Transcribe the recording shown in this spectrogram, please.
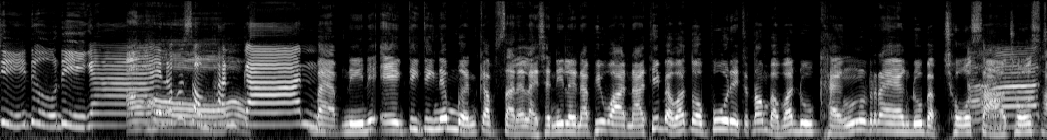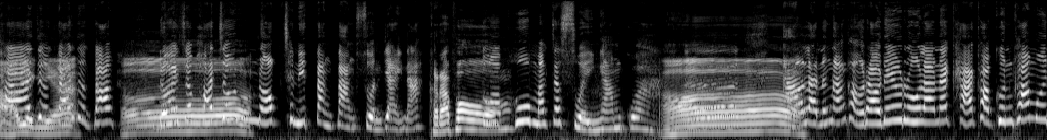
จีดูดีไงแล้วผสมพันธุ์กัน แบบนี้นี่เองจริงๆเนี่ยเหมือนกับสัตว์หลายๆชนิดเลยนะพี่วานนะที่แบบว่าตัวผู้เนี่ยจะต้องแบบว่าดูแข็งแรงดูแบบโชว์สาวโชว์สาวอย่างเงี้ยถูกต้องถูกต้อง โดยเฉพาะเจ้านกชนิดต่างๆ ส่วนใหญ่นะครับผมตัวผู้มักจะสวยงามกว่าเอาล่ะน้องๆของเราได้รู้แล้วนะคะ ขอบคุณข้อมูล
